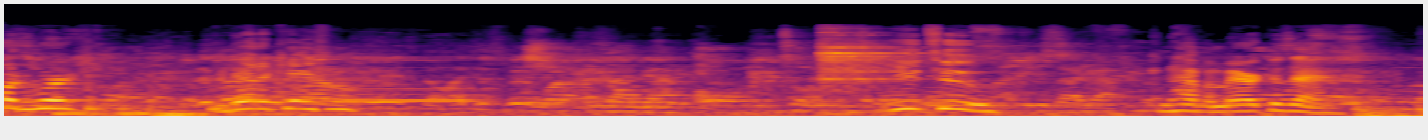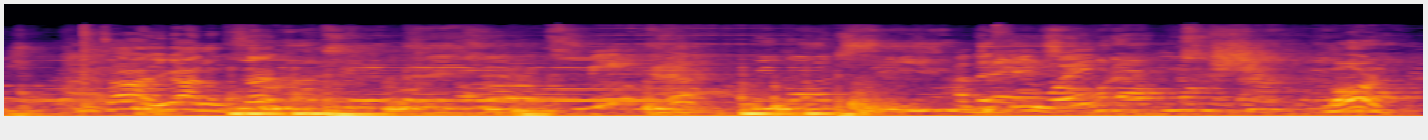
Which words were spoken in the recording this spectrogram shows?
Hard work and dedication. You too can have America's ass. Ty, you got another set. Me? Of the same weight? More.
